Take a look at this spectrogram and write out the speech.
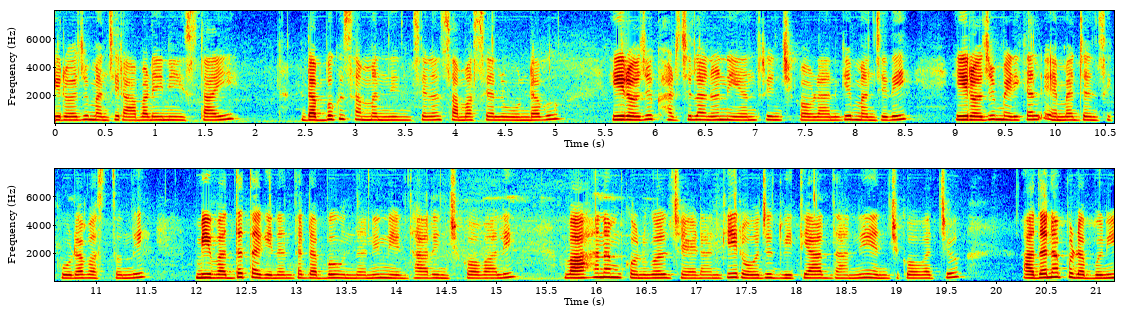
ఈరోజు మంచి రాబడిని ఇస్తాయి. డబ్బుకు సంబంధించిన సమస్యలు ఉండవు. ఈరోజు ఖర్చులను నియంత్రించుకోవడానికి మంచిది. ఈరోజు మెడికల్ ఎమర్జెన్సీ కూడా వస్తుంది. మీ వద్ద తగినంత డబ్బు ఉందని నిర్ధారించుకోవాలి. వాహనం కొనుగోలు చేయడానికి రోజు ద్వితీయార్థాన్ని ఎంచుకోవచ్చు. అదనపు డబ్బుని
